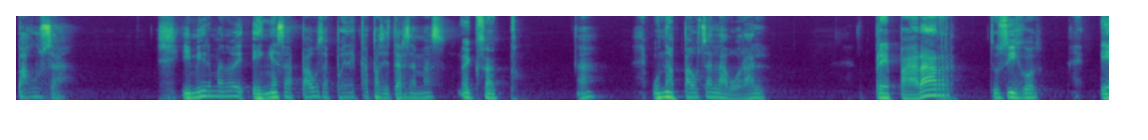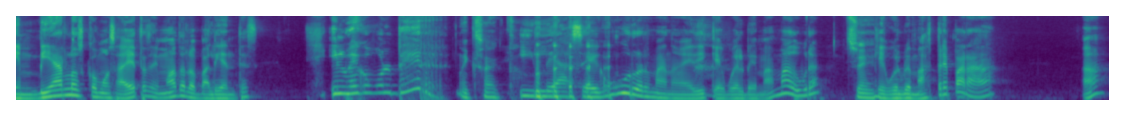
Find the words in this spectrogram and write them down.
pausa. Y mi hermano Eddie, en esa pausa puede capacitarse más. Exacto. ¿ah? Una pausa laboral. Preparar tus hijos, enviarlos como saetas en manos de los valientes y luego volver. Exacto. Y le aseguro, hermano Eddie, que vuelve más madura, Sí. que vuelve más preparada. ¿ah?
